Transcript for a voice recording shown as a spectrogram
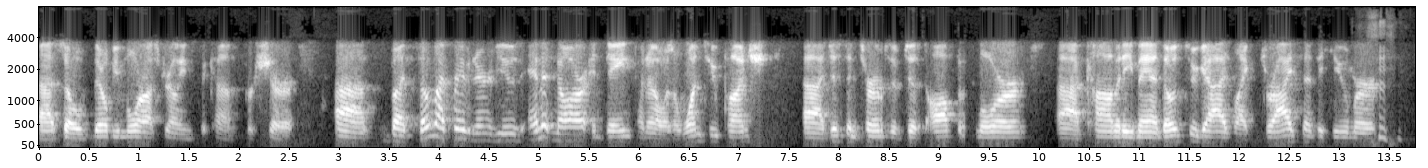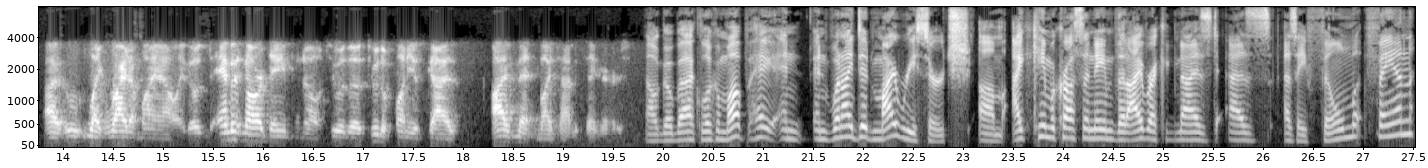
Uh, so there will be more Australians to come for sure. Uh, but some of my favorite interviews, Emmett Naar and Dane Pineau, is a one-two punch. Uh, just in terms of just off the floor uh, comedy, man, those two guys like dry sense of humor, like right up my alley. Those Emmett Naar, Dane Pineau, two of the two of the funniest guys I've met in my time at St. Mary's. I'll go back, look them up. Hey, and and when I did my research, um, I came across a name that I recognized as as a film fan.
